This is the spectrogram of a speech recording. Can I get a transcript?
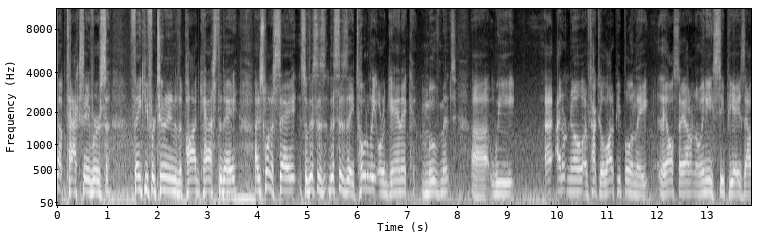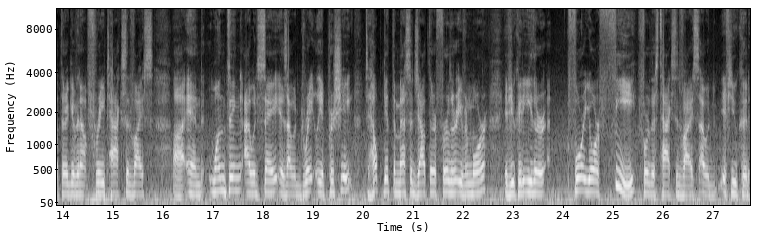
up, tax savers? Thank you for tuning into the podcast today. I just want to say, so this is this is a totally organic movement. Uh, we, I, I, don't know. I've talked to a lot of people, and they they all say I don't know any CPAs out there giving out free tax advice. Uh, and one thing I would say is I would greatly appreciate to help get the message out there further, even more, if you could either for your fee for this tax advice, I would, if you could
